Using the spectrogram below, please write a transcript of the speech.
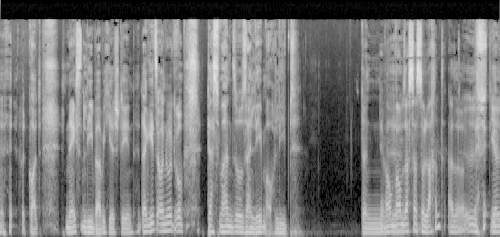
oh Gott, Nächstenliebe habe ich hier stehen. Da geht es aber nur darum, dass man so sein Leben auch liebt. Dann, ja, warum, warum äh, sagst du das so lachend? Also, äh, ja,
